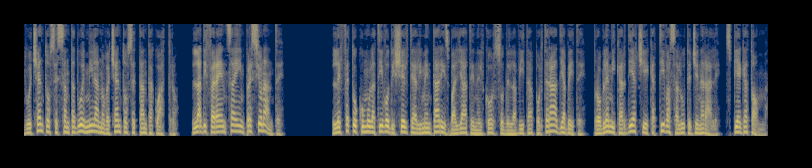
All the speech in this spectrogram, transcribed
262.974. La differenza è impressionante. L'effetto cumulativo di scelte alimentari sbagliate nel corso della vita porterà a diabete, problemi cardiaci e cattiva salute generale, spiega Tom.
